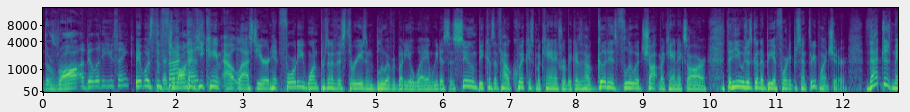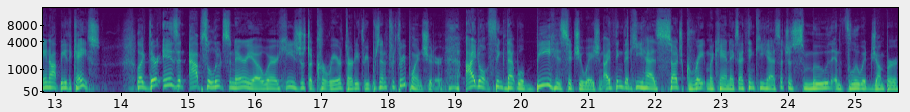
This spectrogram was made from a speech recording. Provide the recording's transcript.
the raw ability? You think it was the that fact Jamal that has? he came out last year and hit 41% of his threes and blew everybody away. And we just assumed because of how quick his mechanics were, because of how good his fluid shot mechanics are, that he was just going to be a 40% three point shooter. That just may not be the case. Like there is an absolute scenario where he's just a career 33% for three point shooter. I don't think that will be his situation. I think that he has such great mechanics. I think he has such a smooth and fluid jumper.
